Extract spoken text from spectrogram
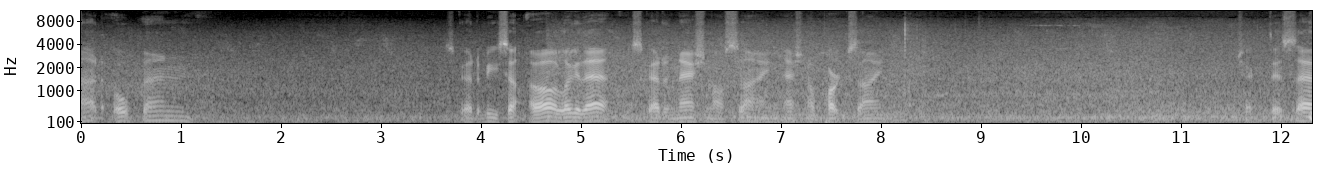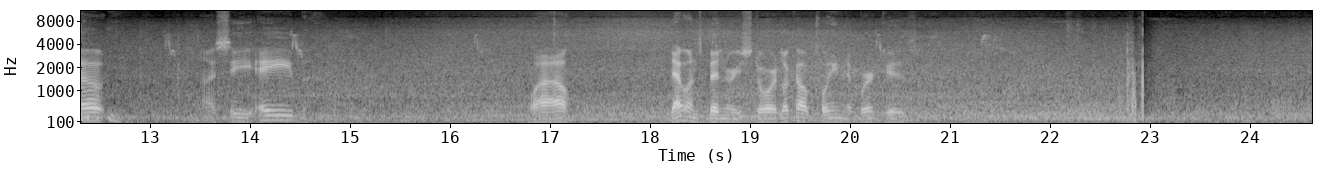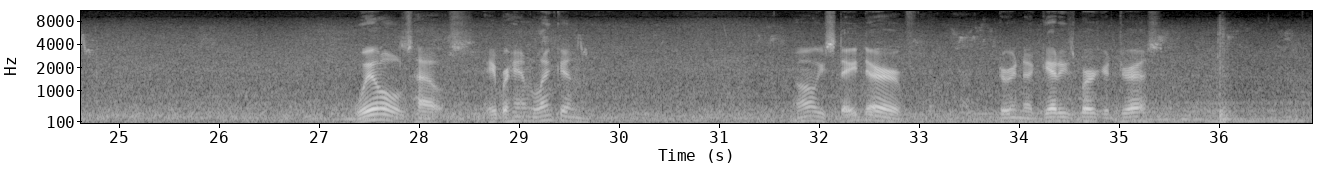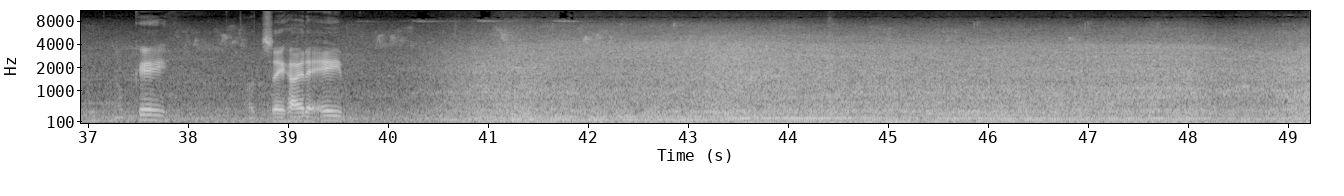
Not open. It's got to be some. Oh, look at that. It's got a national sign, national park sign. Check this out. I see Abe. Wow. That one's been restored. Look how clean the brick is. Wills house. Abraham Lincoln. Oh, he stayed there during the Gettysburg Address. Okay, let's say hi to Abe.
